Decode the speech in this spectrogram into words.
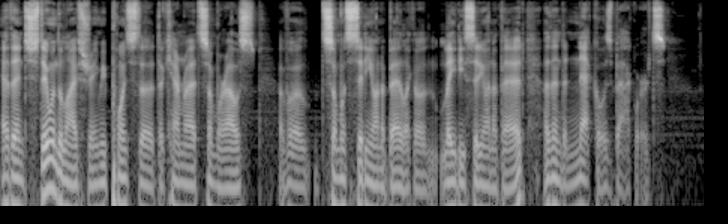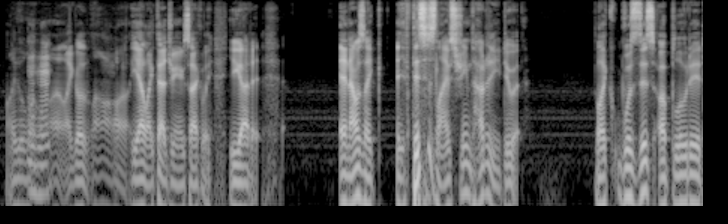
and then still in the live stream, he points the the camera at somewhere else of a someone sitting on a bed, like a lady sitting on a bed, and then the neck goes backwards, like Mhm. like uh, yeah, like that. Junior, exactly. You got it. And I was like, if this is live streamed, how did he do it? Like, was this uploaded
